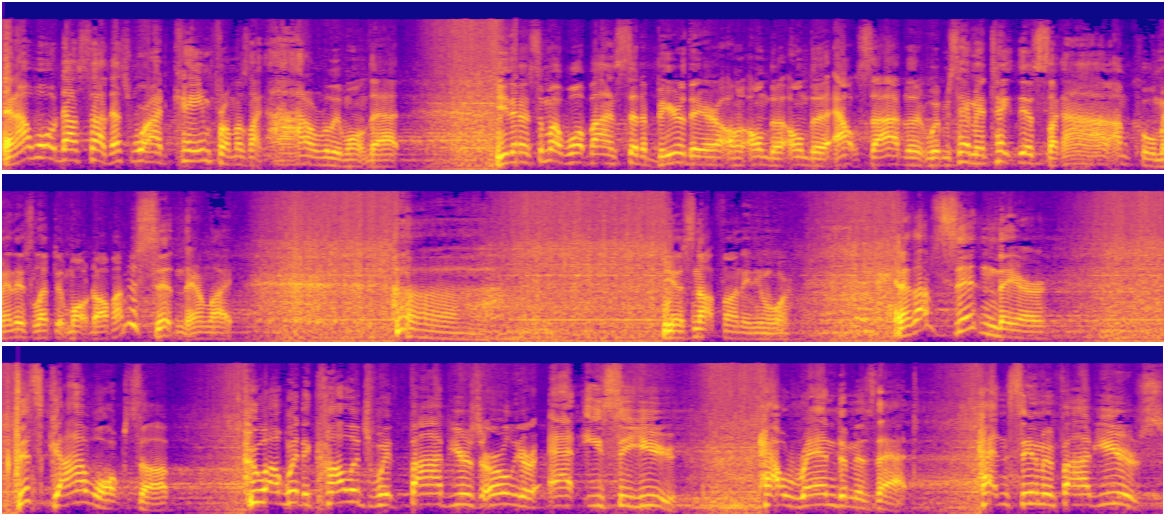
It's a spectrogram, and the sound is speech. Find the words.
And I walked outside. That's where I came from. I was like, ah, I don't really want that. You know, somebody walked by and set a beer there on, on the on the outside with me. Say, man, take this. Like, ah, I'm cool, man. They just left it and walked off. I'm just sitting there. I'm like, ah. yeah, it's not fun anymore. And as I'm sitting there, this guy walks up who I went to college with five years earlier at ECU. How random is that? Hadn't seen him in five years.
